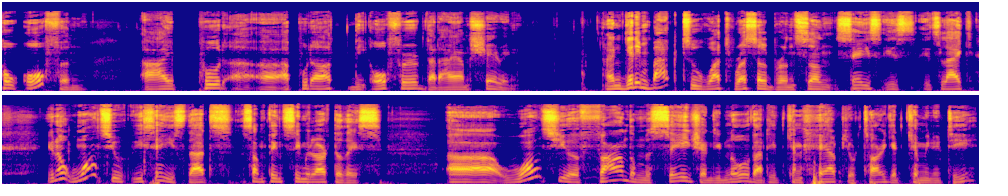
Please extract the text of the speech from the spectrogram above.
how often I put uh, uh, I put out the offer that I am sharing. And getting back to what Russell Brunson says is it's like, you know, once you he says that something similar to this. Uh, once you have found a message and you know that it can help your target community,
